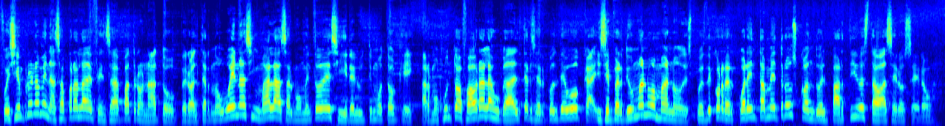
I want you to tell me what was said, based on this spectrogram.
Fue siempre una amenaza para la defensa de Patronato, pero alternó buenas y malas al momento de decidir el último toque. Armó junto a Fabra la jugada del tercer gol de Boca y se perdió mano a mano después de correr 40 metros cuando el partido estaba 0-0.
